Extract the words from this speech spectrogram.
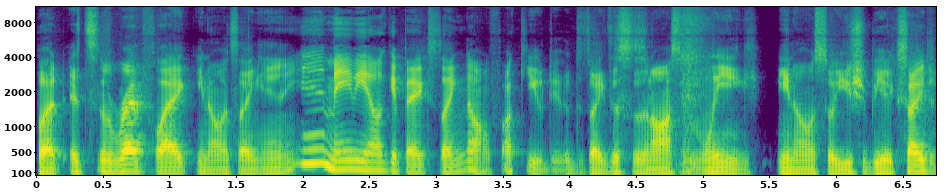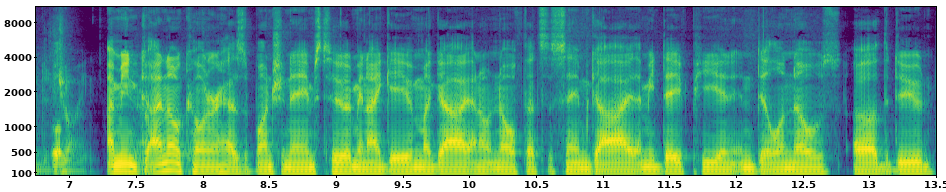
but it's a red flag. You know, it's like, eh, yeah, maybe I'll get back. It's like, no, fuck you, dude. It's like, this is an awesome league, you know, so you should be excited to Well, join. I mean, you know? I know Koner has a bunch of names too. I mean, I gave him a guy. I don't know if that's the same guy. I mean, Dave P and, and Dylan knows uh, the dude.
